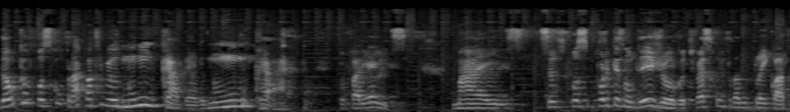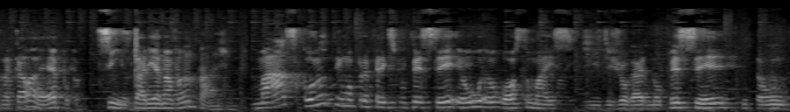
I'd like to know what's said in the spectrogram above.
não que eu fosse comprar 4 mil. Nunca, velho. Nunca. Eu faria isso. Mas se fosse por questão de jogo, eu tivesse comprado o Play 4 naquela época, sim, eu estaria na vantagem. Mas como eu tenho uma preferência pro PC, eu, eu gosto mais de, de jogar no PC. Então,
